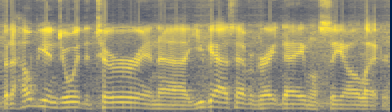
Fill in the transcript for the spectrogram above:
But I hope you enjoyed the tour, and uh, you guys have a great day, and we'll see y'all later.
